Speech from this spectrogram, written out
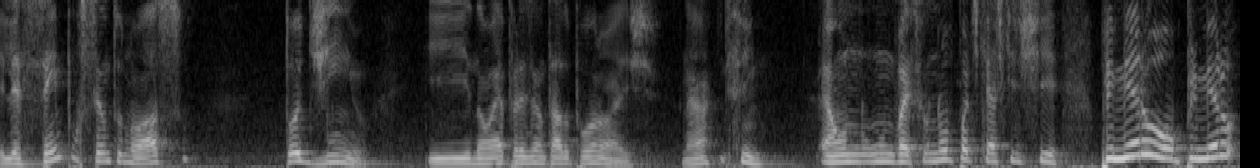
Ele é 100% nosso, todinho, e não é apresentado por nós, né? Sim. É um, um- vai ser um novo podcast que a gente. Primeiro, o primeiro.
